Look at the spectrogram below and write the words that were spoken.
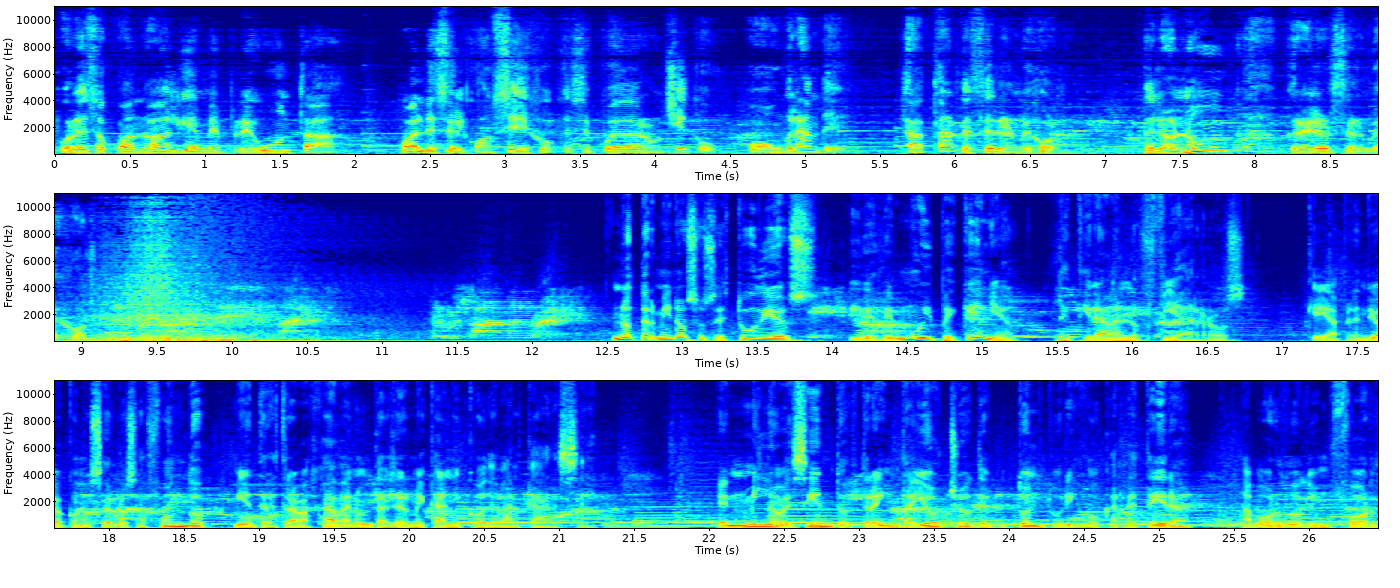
Por eso cuando alguien me pregunta cuál es el consejo que se puede dar a un chico o a un grande, tratar de ser el mejor, pero nunca creerse el mejor. No terminó sus estudios y desde muy pequeño le tiraban los fierros, que aprendió a conocerlos a fondo mientras trabajaba en un taller mecánico de Balcarce. En 1938 debutó en turismo carretera a bordo de un Ford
